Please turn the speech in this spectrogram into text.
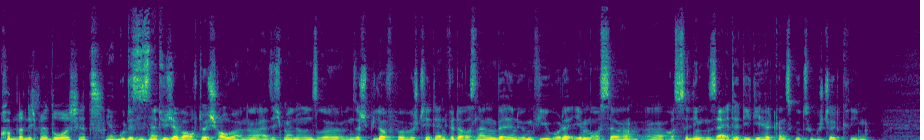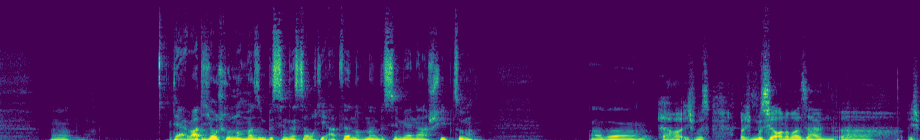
kommen dann nicht mehr durch jetzt. ja gut, es ist natürlich aber auch durchschaubar. Ne? Also ich meine, unsere, unser Spielaufbau besteht entweder aus langen Bällen irgendwie oder eben aus der, äh, aus der linken Seite, die die halt ganz gut zugestellt kriegen. Ja. Da erwarte ich auch schon noch mal so ein bisschen, dass da auch die Abwehr noch mal ein bisschen mehr nachschiebt so. Aber Ja, aber ich muss, aber ich muss ja auch nochmal sagen, äh, ich,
